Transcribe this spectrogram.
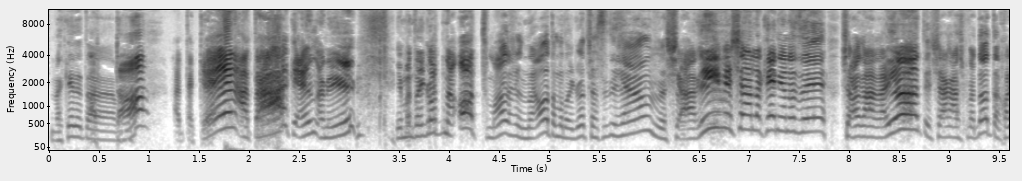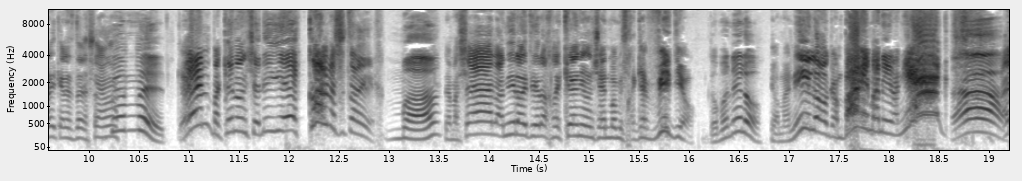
תנקד את ה... אתה? אתה כן, אתה, כן, אני, עם מדרגות נאות, מה זה נאות המדרגות שעשיתי שם, ושערים יש על הקניון הזה, שער האריות, שער האשפתות, אתה יכול להיכנס דרך שם. באמת? כן, בקניון שלי יהיה כל מה שצריך. מה? למשל, אני לא הייתי הולך לקניון שאין בו משחקי וידאו. גם אני לא. גם אני לא, גם ברים אני לא, ניאק! אה!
